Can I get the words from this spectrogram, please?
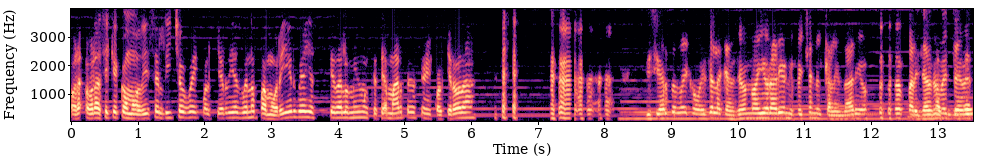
Ahora, ahora sí que como dice el dicho, güey, cualquier día es bueno para morir, güey, así es que da lo mismo que sea martes que cualquier hora. sí, cierto, güey, como dice la canción, no hay horario ni fecha en el calendario para echarse una chévere.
